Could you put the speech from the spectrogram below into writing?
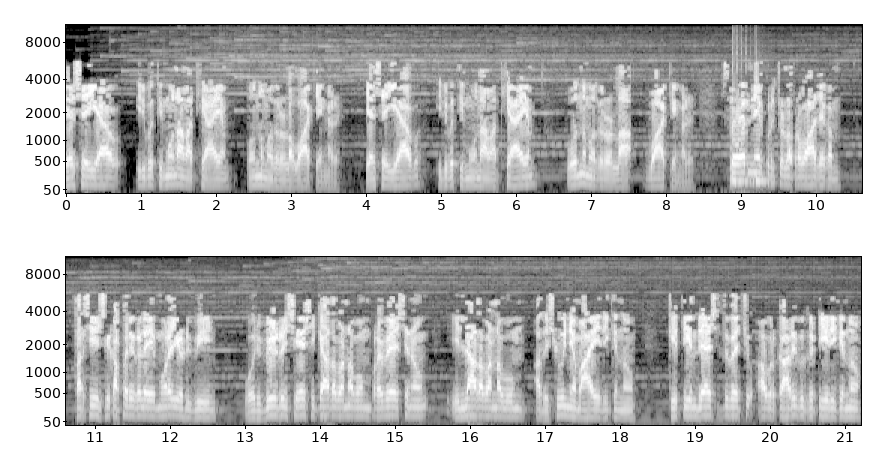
യശയ്യാവ് ഇരുപത്തിമൂന്നാം അധ്യായം ഒന്നു മുതലുള്ള വാക്യങ്ങൾ. യശയ്യാവ് ഇരുപത്തിമൂന്നാം അധ്യായം ഒന്നു മുതലുള്ള വാക്യങ്ങൾ. സോറിനെക്കുറിച്ചുള്ള പ്രവാചകം തർശീശി കപ്പലുകളെ മുറയിടുവീൻ ഒരു വീടും ശേഷിക്കാതെ വണ്ണവും പ്രവേശനവും ഇല്ലാതെ വണ്ണവും അത് ശൂന്യമായിരിക്കുന്നു. കിത്തീൻ ദേശത്ത് വെച്ചു അവർക്ക് അറിവ് കിട്ടിയിരിക്കുന്നു.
